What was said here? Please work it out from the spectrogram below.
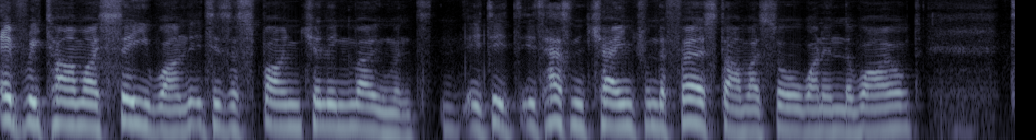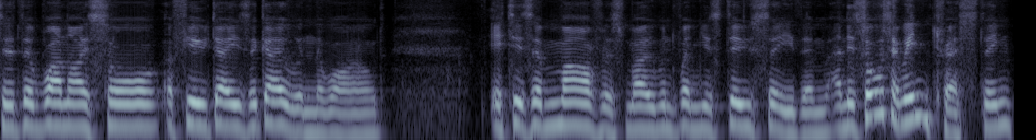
every time I see one, it is a spine-chilling moment. It, it it hasn't changed from the first time I saw one in the wild to the one I saw a few days ago in the wild. It is a marvellous moment when you do see them, and it's also interesting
